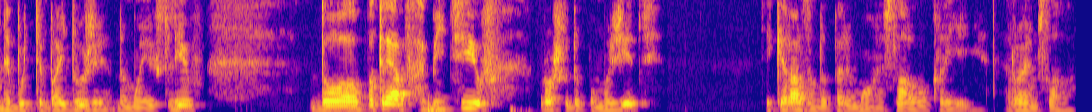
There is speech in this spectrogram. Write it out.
не будьте байдужі до моїх слів, до потреб бійців. Прошу допоможіть. Тільки разом до перемоги. Слава Україні! Героям слава!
